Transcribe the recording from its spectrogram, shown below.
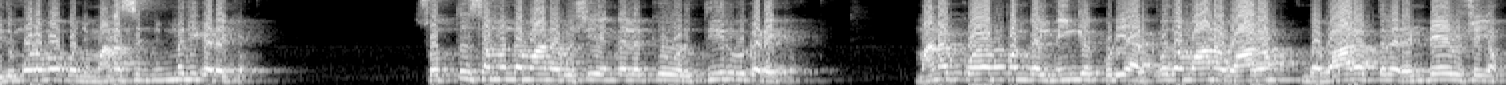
இது மூலமாக கொஞ்சம் மனசு நிம்மதி கிடைக்கும். சொத்து சம்பந்தமான விஷயங்களுக்கு ஒரு தீர்வு கிடைக்கும். மனக்குழப்பங்கள் நீங்கக்கூடிய அற்புதமான வாரம். இந்த வாரத்தில் ரெண்டே விஷயம்.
